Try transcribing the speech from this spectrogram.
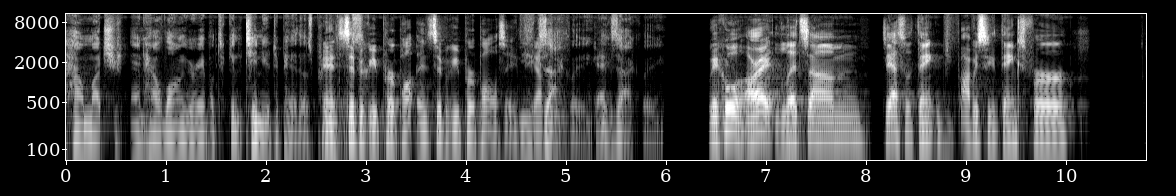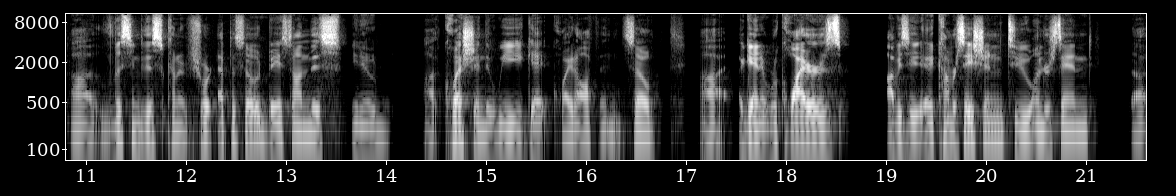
how much and how long you're able to continue to pay those And premiums. it's typically per pol- it's typically per policy. Yep. exactly, Okay. exactly. Okay, cool. All right, let's um yeah, so thank obviously thanks for uh listening to this kind of short episode based on this, you know, uh, question that we get quite often. So uh again, it requires obviously a conversation to understand uh,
